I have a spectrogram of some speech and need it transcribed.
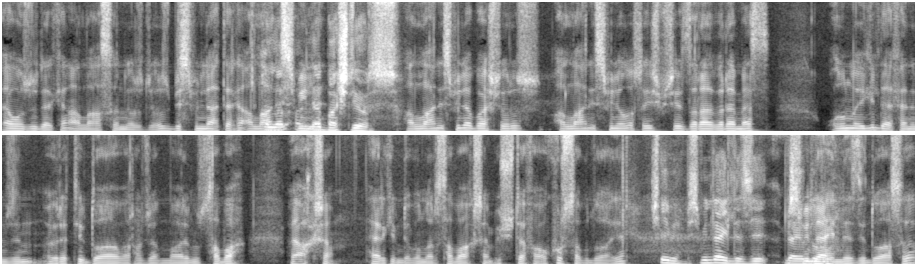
Eûzü derken Allah'a sığınıyoruz diyoruz. Bismillah derken Allah'ın Allah- ismiyle Allah başlıyoruz. Allah'ın ismiyle başlıyoruz. Allah'ın ismiyle olursa hiçbir şey zarar veremez. Onunla ilgili de Efendimizin öğrettiği dua var hocam. Malumunuz sabah ve akşam. Her kim de bunları sabah akşam üç defa okursa bu duayı. Şey mi? Bismillahirrezi la yedurru. Bismillahirrezi duası.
